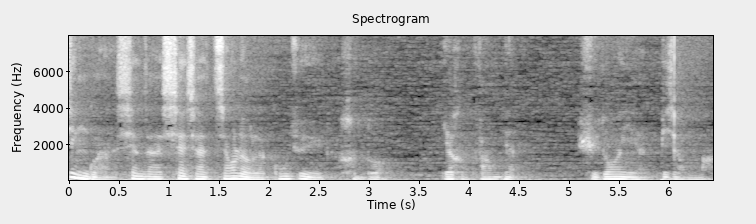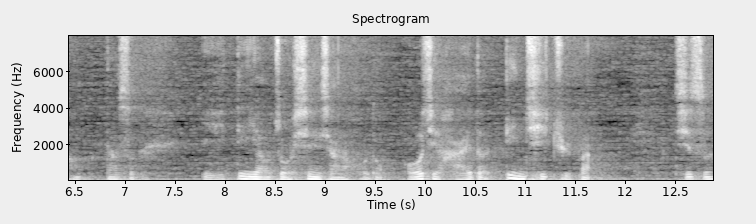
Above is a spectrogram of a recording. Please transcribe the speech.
尽管现在线下交流的工具很多，也很方便，许多人也比较忙，但是一定要做线下的活动，而且还得定期举办。其实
